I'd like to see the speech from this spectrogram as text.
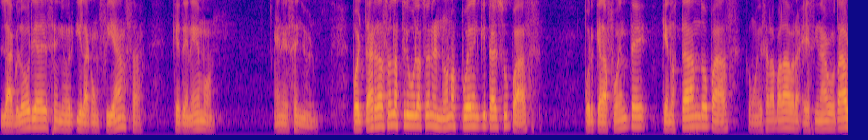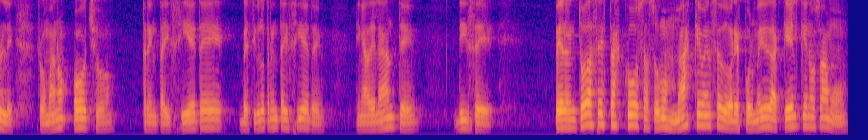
la gloria del Señor y la confianza que tenemos en el Señor. Por tal razón las tribulaciones no nos pueden quitar su paz, porque la fuente que nos está dando paz, como dice la palabra, es inagotable. Romanos 8, 37, versículo 37 en adelante dice, pero en todas estas cosas somos más que vencedores por medio de aquel que nos amó,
